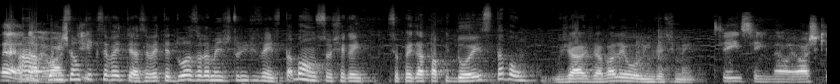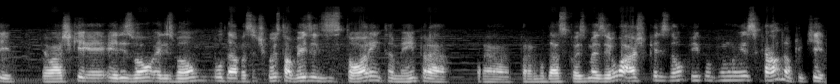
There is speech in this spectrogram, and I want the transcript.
É, ah, não, então o que... que você vai ter? Você vai ter duas horas de turno de vento. Tá bom, se eu chegar em, se eu pegar top 2, tá bom. Já, já valeu o investimento. Sim, sim, não, eu acho que eu acho que eles vão, eles vão mudar bastante coisa. Talvez eles estourem também para para mudar as coisas, mas eu acho que eles não ficam com esse carro, não, porque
